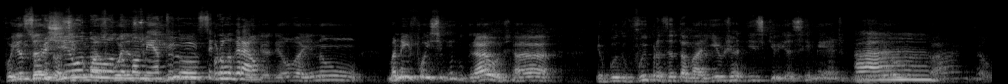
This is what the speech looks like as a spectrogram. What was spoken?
foi andando. Surgiu como as no- no momento surgiram do segundo grau. Entendeu? Aí não... Mas nem foi em segundo grau, eu já... Eu, quando fui para Santa Maria, eu já disse que eu ia ser médico. Ah. entendeu? Ah, então...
